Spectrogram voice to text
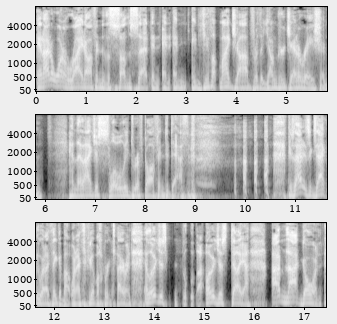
and I don't want to ride off into the sunset and, and, and, and give up my job for the younger generation. And then I just slowly drift off into death. Because that is exactly what I think about when I think about retirement. And let me just, let me just tell you, I'm not going.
